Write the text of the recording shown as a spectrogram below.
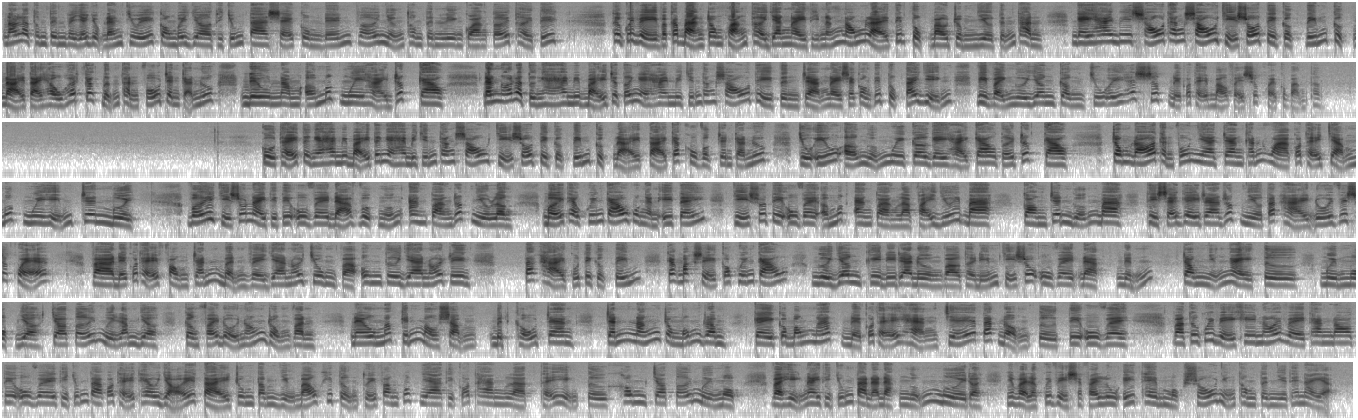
Đó là thông tin về giáo dục đáng chú ý. Còn bây giờ thì chúng ta sẽ cùng đến với những thông tin liên quan tới thời tiết. Thưa quý vị và các bạn, trong khoảng thời gian này thì nắng nóng lại tiếp tục bao trùm nhiều tỉnh thành. Ngày 26 tháng 6, chỉ số tia cực tím cực đại tại hầu hết các tỉnh thành phố trên cả nước đều nằm ở mức nguy hại rất cao. Đáng nói là từ ngày 27 cho tới ngày 29 tháng 6 thì tình trạng này sẽ còn tiếp tục tái diễn. Vì vậy người dân cần chú ý hết sức để có thể bảo vệ sức khỏe của bản thân. Cụ thể, từ ngày 27 tới ngày 29 tháng 6, chỉ số tia cực tím cực đại tại các khu vực trên cả nước, chủ yếu ở ngưỡng nguy cơ gây hại cao tới rất cao. Trong đó, thành phố Nha Trang, Khánh Hòa có thể chạm mức nguy hiểm trên 10. Với chỉ số này thì tia UV đã vượt ngưỡng an toàn rất nhiều lần, bởi theo khuyến cáo của ngành y tế, chỉ số tia UV ở mức an toàn là phải dưới 3, còn trên ngưỡng 3 thì sẽ gây ra rất nhiều tác hại đối với sức khỏe. Và để có thể phòng tránh bệnh về da nói chung và ung thư da nói riêng tác hại của tia cực tím, các bác sĩ có khuyến cáo người dân khi đi ra đường vào thời điểm chỉ số UV đạt đỉnh trong những ngày từ 11 giờ cho tới 15 giờ cần phải đội nón rộng vành, đeo mắt kính màu sậm, bịt khẩu trang, tránh nắng trong bóng râm, cây có bóng mát để có thể hạn chế tác động từ tia UV. Và thưa quý vị, khi nói về thang đo tia UV thì chúng ta có thể theo dõi tại Trung tâm Dự báo Khí tượng Thủy văn Quốc gia thì có thang là thể hiện từ 0 cho tới 11 và hiện nay thì chúng ta đã đạt ngưỡng 10 rồi. Như vậy là quý vị sẽ phải lưu ý thêm một số những thông tin như thế này ạ. À.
